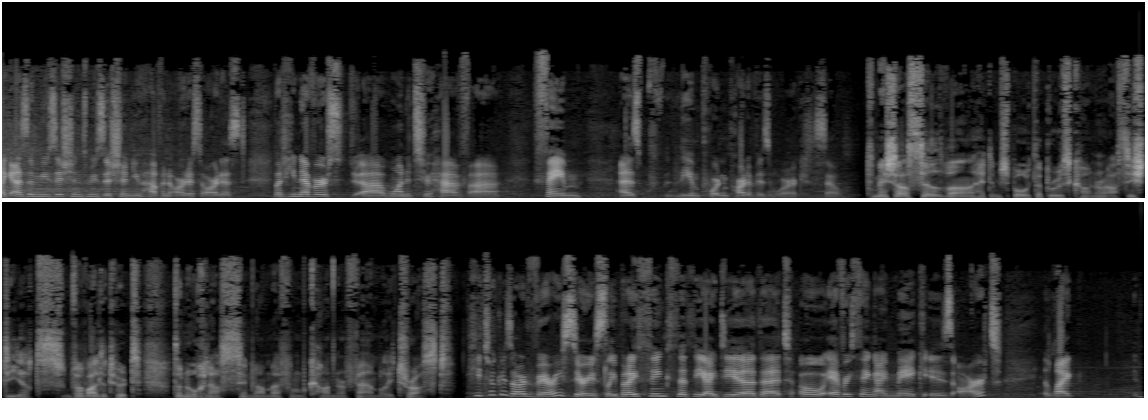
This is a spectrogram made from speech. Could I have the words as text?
Like as a musician's musician, you have an artist artist, but he never uh, wanted to have uh, fame as the important part of his work. So. Michelle Silva hat dem Sportler Bruce Conner assistiert und verwaltet heute den Nachlass im Namen vom Conner Family Trust. He took his art very seriously, but I think that the idea that, oh, everything I make is art, like,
